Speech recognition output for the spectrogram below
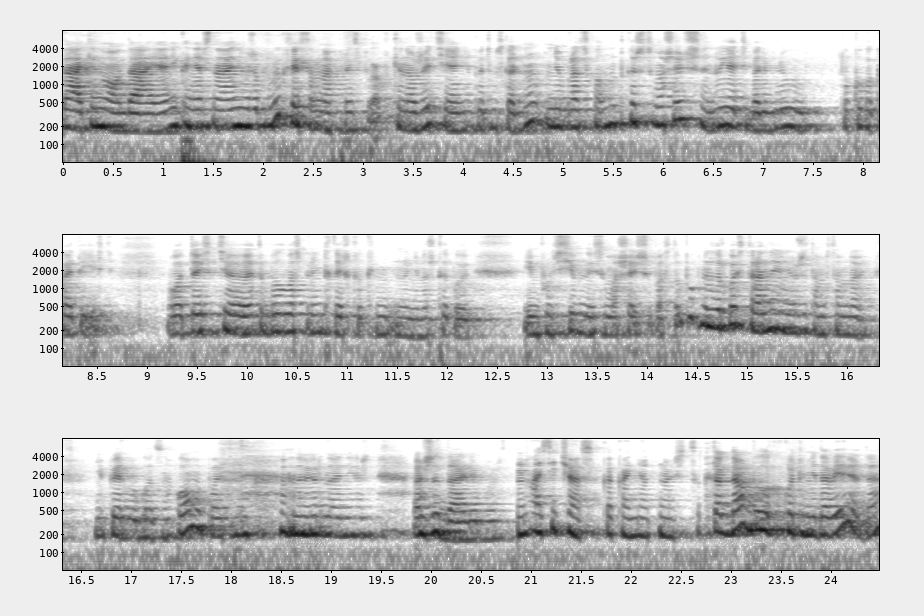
да, кино, да, и они, конечно, они уже привыкли со мной, в принципе, как в кино жить, и они поэтому сказали, ну, мне брат сказал, ну ты, конечно, сумасшедшая, но я тебя люблю, такой, какая ты есть. Вот, то есть э, это было воспринято, конечно, как ну, немножко такой импульсивный, сумасшедший поступок, но с другой стороны, они уже там со мной не первый год знакомы, поэтому, наверное, они ожидали, может. А сейчас как они относятся? Тогда было какое-то недоверие, да?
